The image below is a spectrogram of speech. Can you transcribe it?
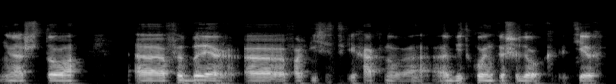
э, что э, ФБР э, фактически хакнуло биткоин-кошелек тех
